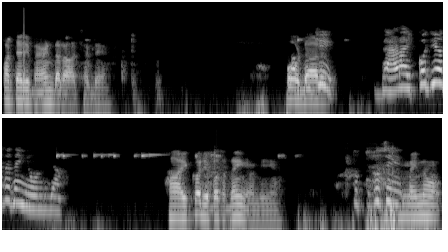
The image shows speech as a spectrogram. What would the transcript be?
ਪਰ ਤੇਰੀ ਭੈਣ ਡਰਾ ਛੱਡਿਆ। ਉਹ ਡਰ ਭੈਣਾਂ ਇੱਕੋ ਜਿਹੀਆਂ ਤਾਂ ਨਹੀਂ ਹੁੰਦੀਆਂ ਹਾਂ ਇੱਕੋ ਜਿਹੇ ਪੁੱਤ ਨਹੀਂ ਹੁੰਦੀਆਂ ਤੁ- ਤੁਸੀਂ ਮੈਨੂੰ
